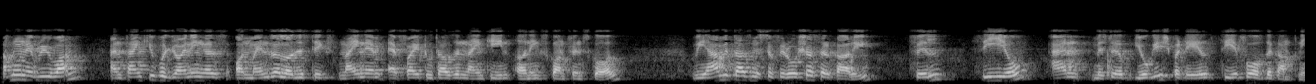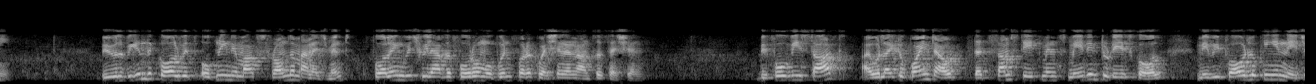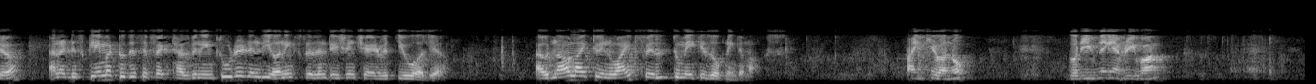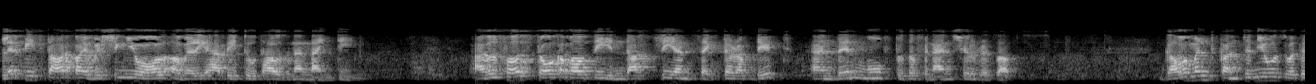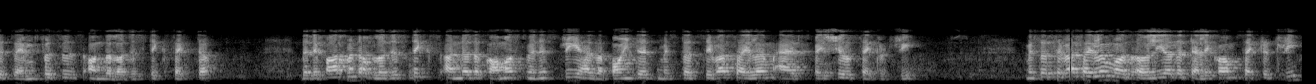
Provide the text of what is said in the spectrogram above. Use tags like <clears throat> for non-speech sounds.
Good afternoon, everyone, and thank you for joining us on Mahindra Logistics 9M FY 2019 earnings conference call. We have with us Mr. Pirojshaw Sarkari, Phil, CEO, and Mr. Yogesh Patel, CFO of the company. We will begin the call with opening remarks from the management, following which we'll have the forum open for a question and answer session. Before we start, I would like to point out that some statements made in today's call may be forward-looking in nature and a disclaimer to this effect has been included in the earnings presentation shared with you earlier. I would now like to invite Phil to make his opening remarks. Thank you, Anu. Good evening, everyone. Let me start by wishing you all a very happy 2019. I will first talk about the industry and sector update and then move to the financial results. Government continues with its emphasis on the logistics sector the Department of Logistics under the Commerce Ministry has appointed Mr. Sivasailam as Special Secretary. Mr. Sivasailam was earlier the Telecom Secretary.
